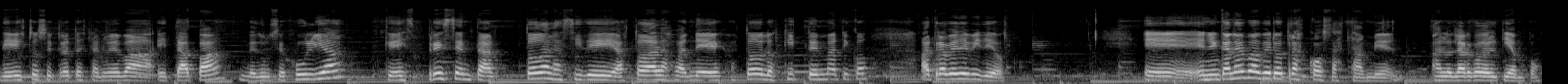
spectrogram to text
de esto se trata esta nueva etapa de Dulce Julia, que es presentar todas las ideas, todas las bandejas, todos los kits temáticos a través de videos. Eh, en el canal va a haber otras cosas también a lo largo del tiempo.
